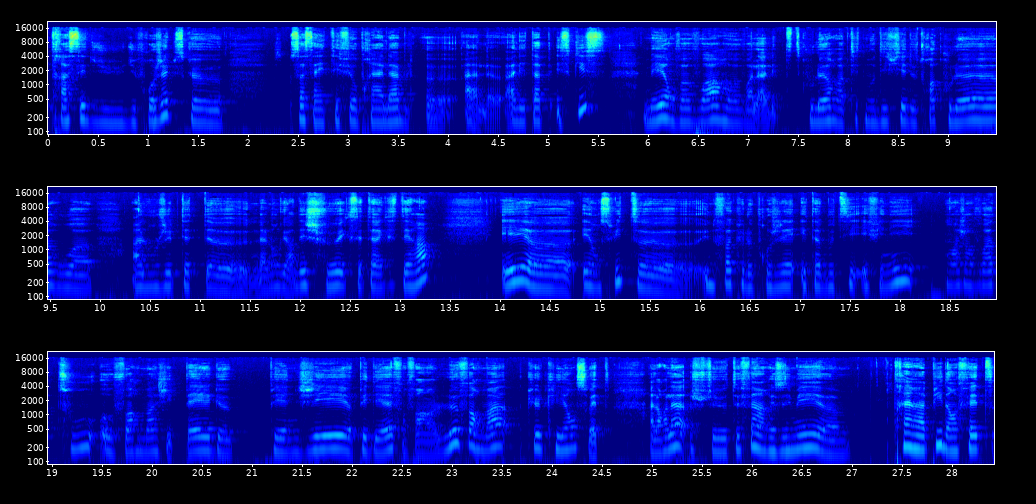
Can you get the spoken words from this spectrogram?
tracés du, projet, puisque ça, ça a été fait au préalable euh, à l'étape esquisse. Mais on va voir euh, voilà, les petites couleurs, on va peut-être modifier deux, trois couleurs, ou euh, allonger peut-être la longueur des cheveux, etc. etc. Et, et ensuite, une fois que le projet est abouti et fini, moi j'envoie tout au format JPEG, PNG, PDF, enfin le format que le client souhaite. Alors là, je te fais un résumé euh, très rapide en fait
